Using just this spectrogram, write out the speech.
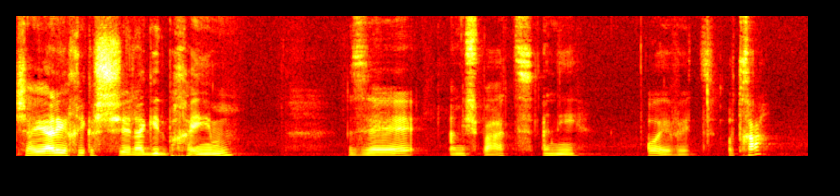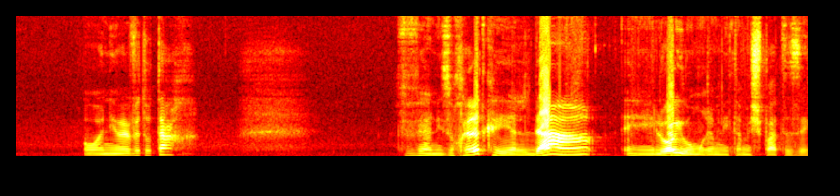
שהיה לי הכי קשה להגיד בחיים, זה המשפט, אני אוהבת אותך, או אני אוהבת אותך. ואני זוכרת כילדה, לא היו אומרים לי את המשפט הזה.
